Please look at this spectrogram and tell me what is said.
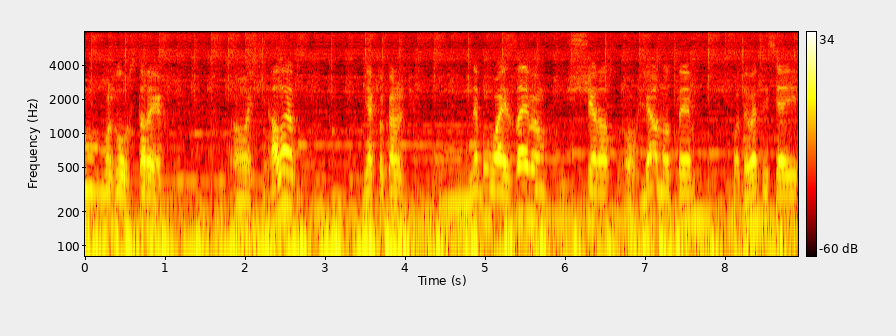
можливо, старих. Ось. Але, як то кажуть, не буває зайвим ще раз оглянути, подивитися і,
